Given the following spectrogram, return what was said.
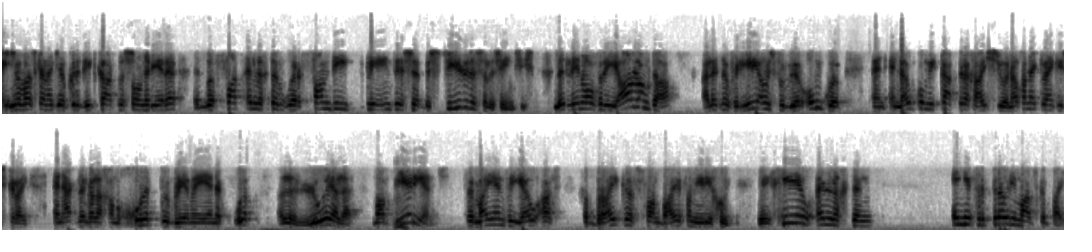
en jy waarskynlik jou kredietkaart besonderhede, dit bevat inligting oor van die kliënte se bestuurderslisensies. Dit lê nou vir 'n jaar lank daar. Hulle het nou vir hierdie ouens probeer omkoop en en nou kom die kat terug huis toe. Nou gaan hy kleintjies kry en ek dink hulle gaan groot probleme hê en ek hoop hulle looi hulle. Maar weer eens, vir my en vir jou as gebruikers van baie van hierdie goed, jy gee jou inligting en jy vertrou die maatskappy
